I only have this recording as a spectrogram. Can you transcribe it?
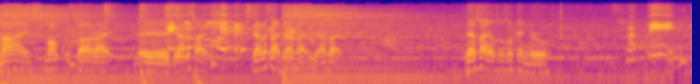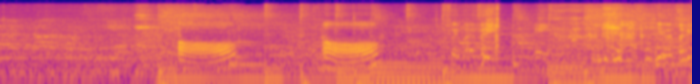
Nice, Mount Coot-tha, right? The, the other side. The other side, the other side, the other side. The other side is also kangaroo. Nothing. Oh. 어. 불말 배. 이거 어떻게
